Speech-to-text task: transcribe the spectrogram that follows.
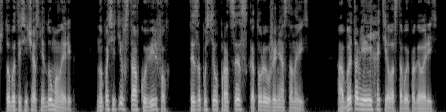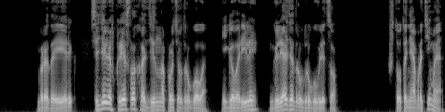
Что бы ты сейчас не думал, Эрик, но посетив ставку Вильфов, ты запустил процесс, который уже не остановить. Об этом я и хотела с тобой поговорить. Брэда и Эрик сидели в креслах один напротив другого и говорили, глядя друг другу в лицо. Что-то необратимое?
